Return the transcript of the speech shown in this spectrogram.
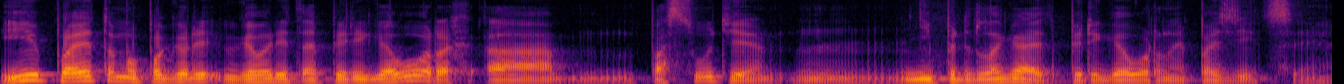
И поэтому говорит о переговорах, а по сути не предлагает переговорной позиции.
